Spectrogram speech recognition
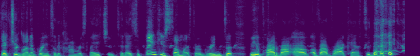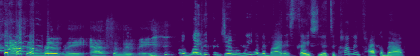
that you're going to bring to the conversation today. So thank you so much for agreeing to be a part of our uh, of our broadcast today. absolutely, absolutely. So, ladies and gentlemen, we have invited Stacia to come and talk about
